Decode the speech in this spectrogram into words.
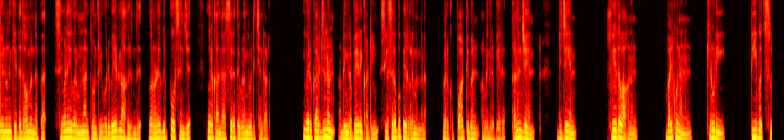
வேணும்னு கேட்டு தவம் இருந்தப்ப சிவனை இவர் முன்னால் தோன்றி ஒரு வேடனாக இருந்து இவரோட விற்போர் செஞ்சு இவருக்கு அந்த அசிரத்தை விளங்கிவிட்டு சென்றார். இவருக்கு அர்ஜுனன் அப்படிங்கிற பெயரை காட்டிலும் சில சிறப்பு பெயர்களும் இருந்தன. இவருக்கு பார்த்திபன் அப்படிங்கிற பேர் தனஞ்சயன் விஜயன் சுவேதவாகனன் பல்குனனன் கிருடி தீபத்சு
